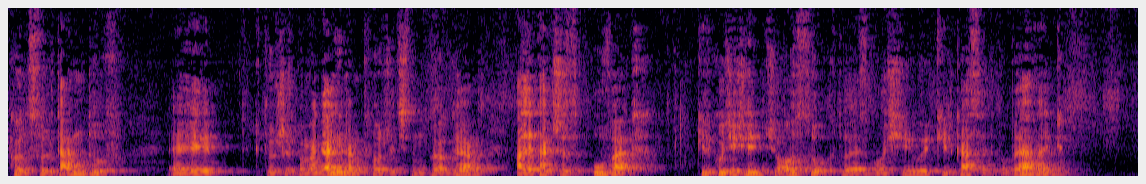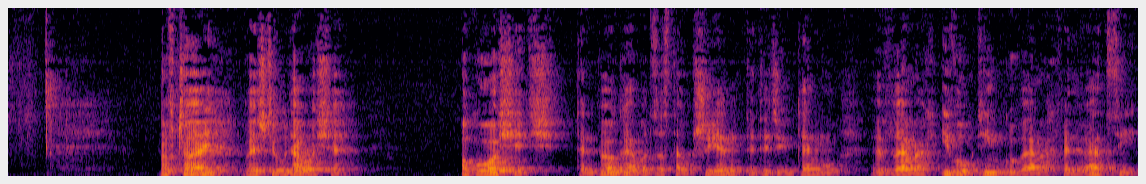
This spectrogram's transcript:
konsultantów, e, którzy pomagali nam tworzyć ten program, ale także z uwag kilkudziesięciu osób, które zgłosiły kilkaset poprawek. No wczoraj wreszcie udało się ogłosić ten program, został przyjęty tydzień temu w ramach e-votingu, w ramach federacji.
